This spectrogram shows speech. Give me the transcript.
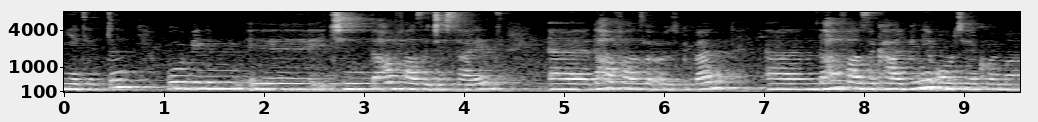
niyet ettim. Bu benim e, için daha fazla cesaret, e, e, daha fazla kalbini ortaya koyma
